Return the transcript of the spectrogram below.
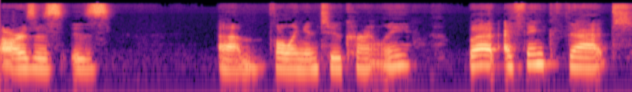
ours is is um, falling into currently. But I think that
